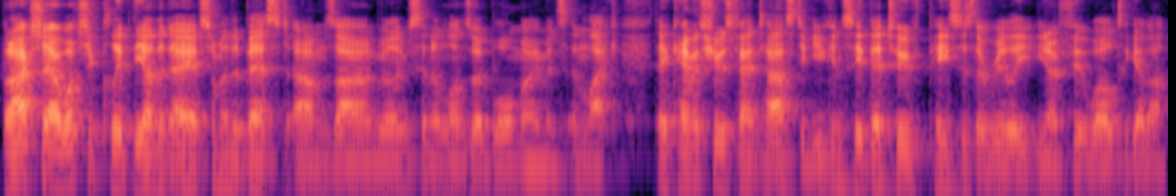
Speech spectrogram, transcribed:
But actually, I watched a clip the other day of some of the best um, Zion Williamson and Lonzo Ball moments, and like their chemistry was fantastic. You can see they're two pieces that really you know fit well together.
